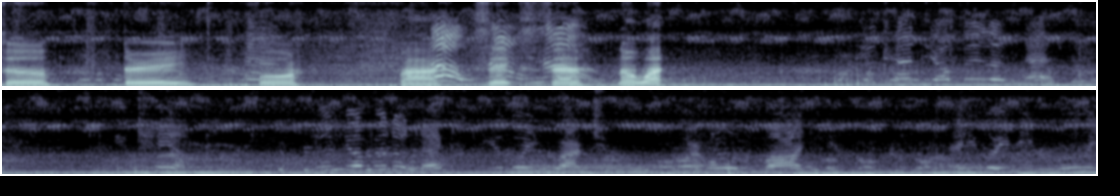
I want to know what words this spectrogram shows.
two, three, four, five, No, six, no, seven. no. No what? You can't jump in the net. You can't. You jump in the net, you're going to scratch your whole body. And you're going to be really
